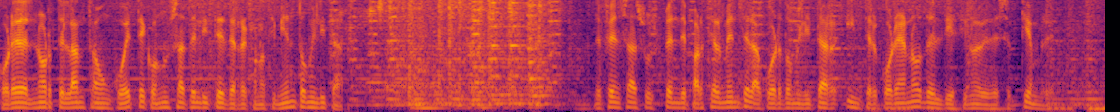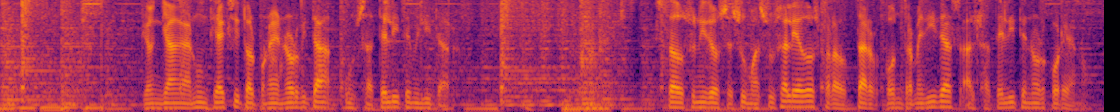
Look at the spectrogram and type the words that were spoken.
Corea del Norte lanza un cohete con un satélite de reconocimiento militar. Defensa suspende parcialmente el acuerdo militar intercoreano del 19 de septiembre. Pyongyang anuncia éxito al poner en órbita un satélite militar. Estados Unidos se suma a sus aliados para adoptar contramedidas al satélite norcoreano.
